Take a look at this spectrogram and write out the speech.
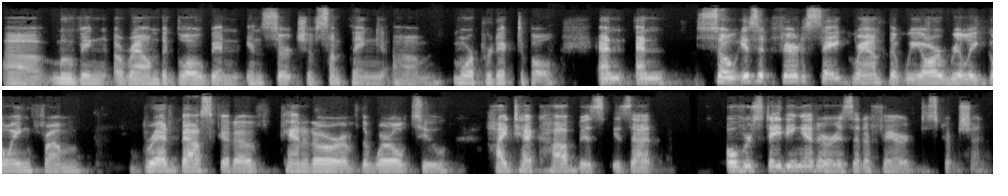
uh, moving around the globe in in search of something um, more predictable. And and so is it fair to say grant that we are really going from bread basket of canada or of the world to high tech hub is is that overstating it or is it a fair description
